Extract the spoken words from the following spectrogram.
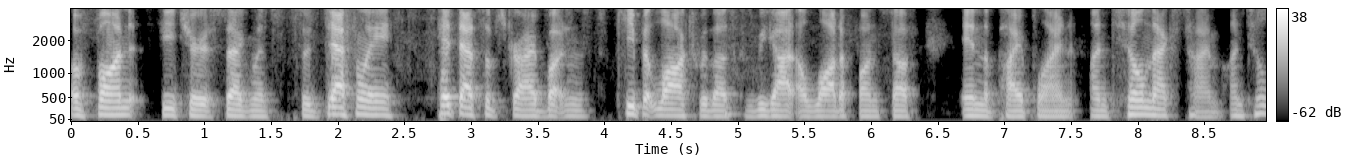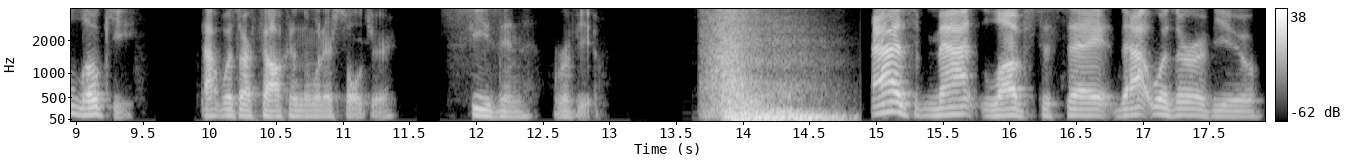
of fun feature segments. So definitely hit that subscribe button. Keep it locked with us because we got a lot of fun stuff in the pipeline. Until next time, until Loki, that was our Falcon and the Winter Soldier season review. As Matt loves to say, that was a review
